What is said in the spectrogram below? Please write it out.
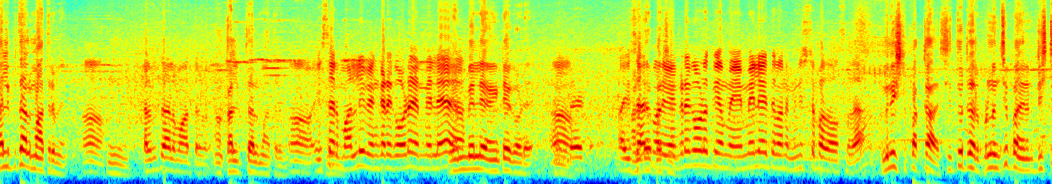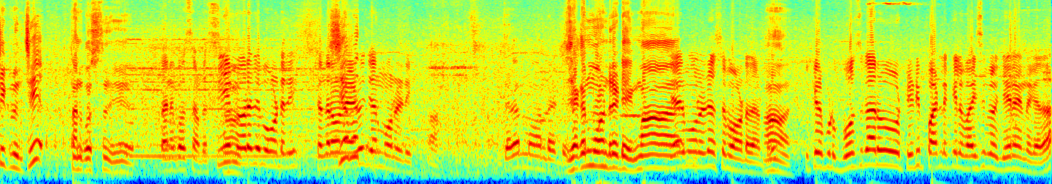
కల్పితాలు మాత్రమే. ఆ, కలుపుతాలు మాత్రమే. ఆ, కల్పితాలు మాత్రమే. ఆ, ఈసారి మళ్ళీ వెంకటగౌడ ఎమ్మెల్యే? ఎమ్మెల్యే వెంకటేగౌడే. ఆ. ఈసారి మరి వెంకటగౌడకి ఎమ్మెల్యే అయితే మన మినిస్టర్ పదవి వస్తుందా? మినిస్టర్ పక్క చిత్తూరు తరపు నుంచి డిస్టిక్ నుంచి తనకు వస్తుంది దానికి వస్తాడు సీఎం ఎవరైతే బాగుంటది? చంద్రబాబు నాయుడు జగన్మోహన్ రెడ్డి. జగన్మోహన్ రెడ్డి. జగన్మోహన్ రెడ్డి మా జగన్మోహన్ రెడ్డి వస్తే బాగుంటది అంట. ఇక్కడ ఇప్పుడు బోస్ గారు టీడీపీ పార్టీలకి వెళ్ళి వైసీపీలో జాయిన్ అయింది కదా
